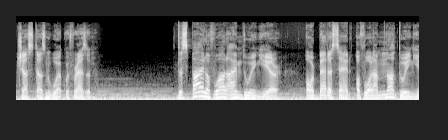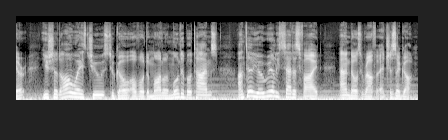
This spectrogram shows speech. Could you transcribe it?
just doesn't work with resin. Despite of what I'm doing here, or better said, of what I'm not doing here, you should always choose to go over the model multiple times until you're really satisfied and those rough edges are gone.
